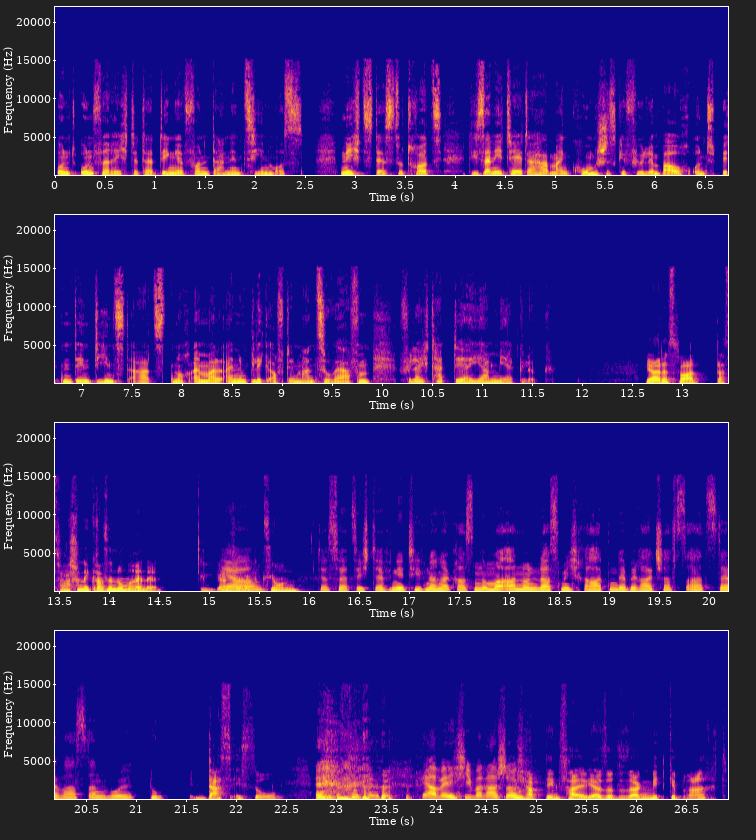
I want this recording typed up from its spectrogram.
und unverrichteter Dinge von dannen ziehen muss. Nichtsdestotrotz, die Sanitäter haben ein komisches Gefühl im Bauch und bitten den Dienstarzt noch einmal einen Blick auf den Mann zu werfen. Vielleicht hat der ja mehr Glück. Ja, das war, das war schon eine krasse Nummer, eine die ganze ja, Aktion. Das hört sich definitiv nach einer krassen Nummer an und lass mich raten, der Bereitschaftsarzt, der war es dann wohl du. Das ist so. ja, welche Überraschung. Ich habe den Fall ja sozusagen mitgebracht.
